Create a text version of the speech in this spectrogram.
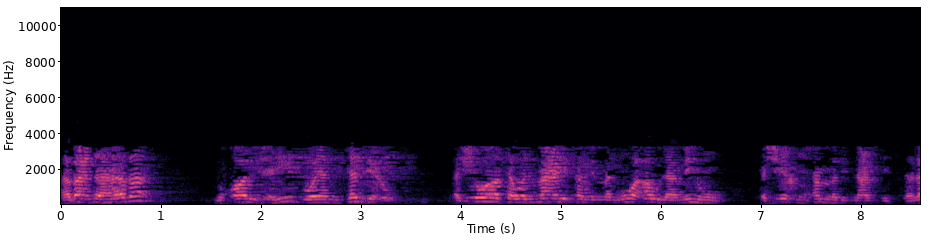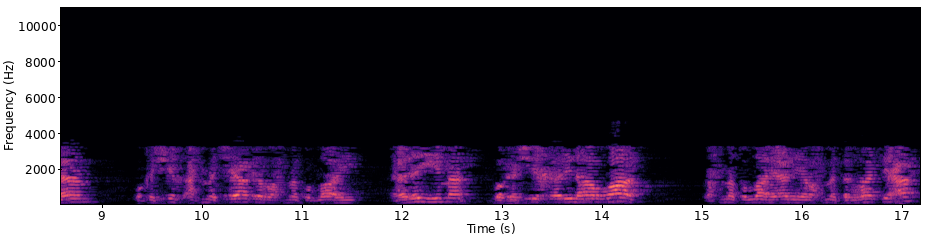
أبعد هذا يقال شهيد وينتزع الشهرة والمعرفة ممن هو أولى منه كالشيخ محمد بن عبد السلام. وكالشيخ أحمد شاكر رحمة الله عليهما وكالشيخ خليل هراس رحمة الله عليه رحمة واسعة.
